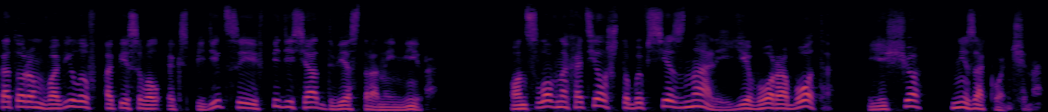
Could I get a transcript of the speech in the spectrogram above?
в котором Вавилов описывал экспедиции в 52 страны мира. Он словно хотел, чтобы все знали, его работа еще не закончена.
